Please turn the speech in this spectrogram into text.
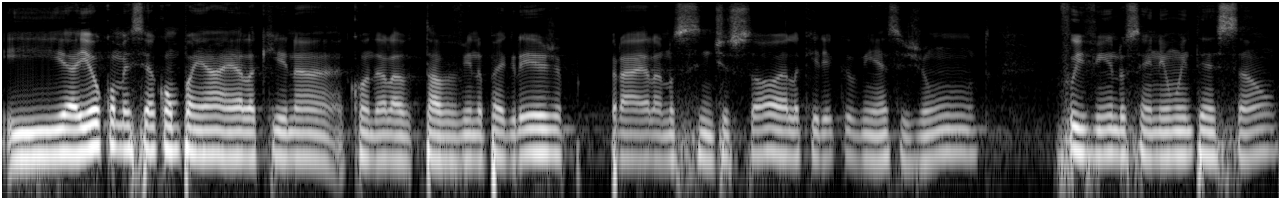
E aí eu comecei a acompanhar ela aqui na quando ela estava vindo para a igreja, para ela não se sentir só, ela queria que eu viesse junto. Fui vindo sem nenhuma intenção.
